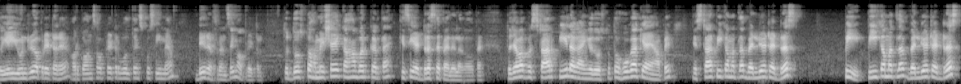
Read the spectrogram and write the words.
तो ये यूनरी ऑपरेटर है और कौन सा ऑपरेटर बोलते हैं इसको? सी में हम डी रेफरेंसिंग ऑपरेटर तो दोस्तों, हमेशा ये कहाँ वर्क करता है? किसी एड्रेस से पहले लगा होता है। तो जब आप स्टार पी लगाएँगे दोस्तों तो होगा क्या यहाँ पे? स्टार पी का मतलब value at address P P का मतलब वैल्यू एट एड्रेस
